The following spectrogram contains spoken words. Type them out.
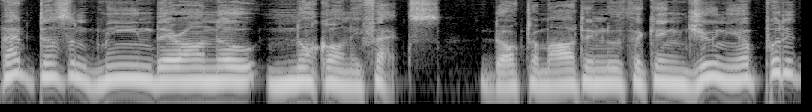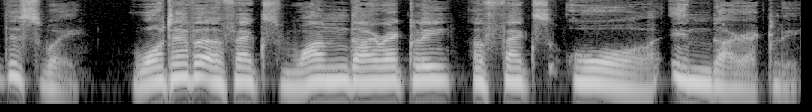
that doesn't mean there are no knock on effects. Dr. Martin Luther King Jr. put it this way Whatever affects one directly affects all indirectly.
